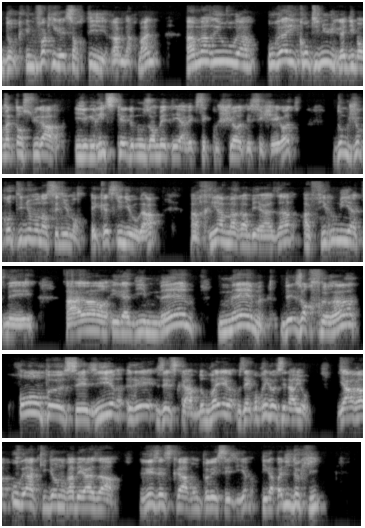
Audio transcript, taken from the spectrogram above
Donc, une fois qu'il est sorti, Rav Nachman, Amar et Ouga, Ouga, il continue. Il a dit bon, maintenant, celui-là, il risquait de nous embêter avec ses couchiottes et ses chérottes. Donc, je continue mon enseignement. Et qu'est-ce qu'il dit, Ouga? Alors, il a dit même, même des orphelins, on peut saisir les esclaves. Donc, vous voyez, vous avez compris le scénario. Il y a Rab Ouga qui dit nom Rabbi Hazar, les esclaves, on peut les saisir. Il n'a pas dit de qui.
